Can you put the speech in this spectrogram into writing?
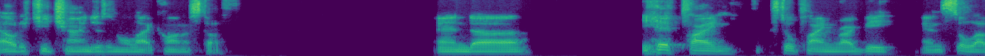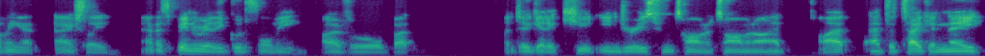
altitude changes and all that kind of stuff. And uh, yeah, playing, still playing rugby and still loving it actually, and it's been really good for me overall. But I do get acute injuries from time to time, and I had I had to take a knee,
